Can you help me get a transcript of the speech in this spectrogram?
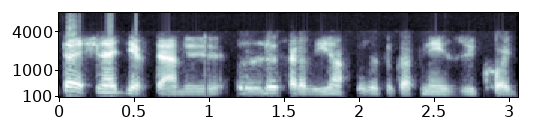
teljesen egyértelmű lőferedi nyilatkozatokat nézzük, hogy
